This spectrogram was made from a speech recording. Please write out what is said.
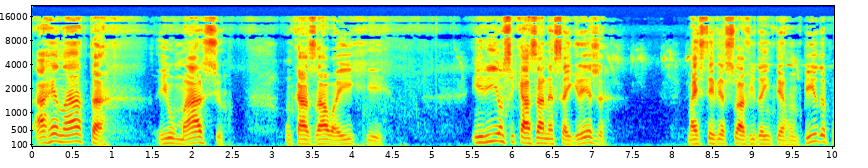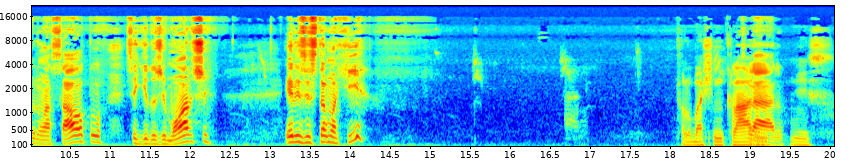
A Renata e o Márcio, um casal aí que iriam se casar nessa igreja, mas teve a sua vida interrompida por um assalto seguido de morte. Eles estão aqui? Falou baixinho, claro. Claro. Isso.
